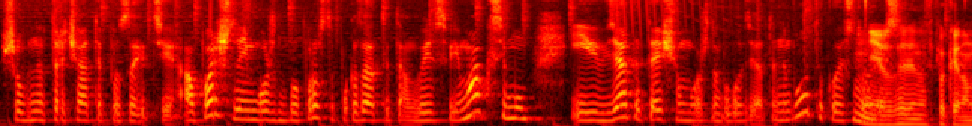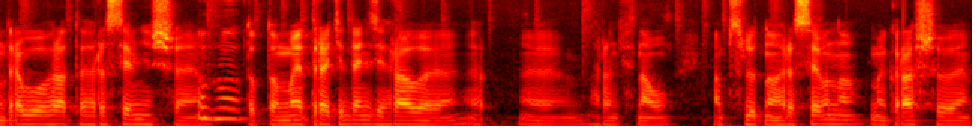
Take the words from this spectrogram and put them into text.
щоб не втрачати позиції. А перший день можна було просто показати там весь свій максимум і взяти те, що можна було взяти. Не було такої історії? Ні, взагалі навпаки, нам треба було грати агресивніше. Мгм. Тобто ми третій день зіграли е, гранд-фінал абсолютно агресивно. Ми кращили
